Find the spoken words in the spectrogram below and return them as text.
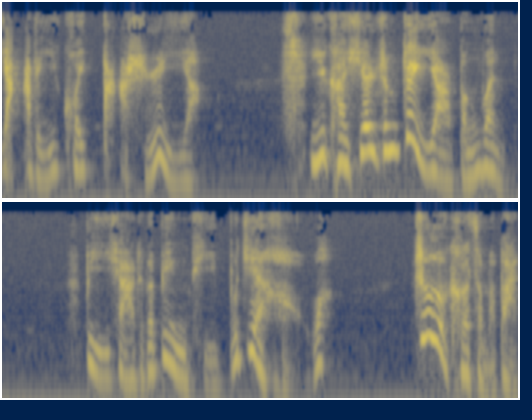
压着一块大石一样，一看先生这样，甭问，陛下这个病体不见好啊，这可怎么办？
